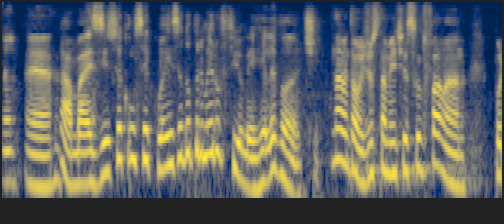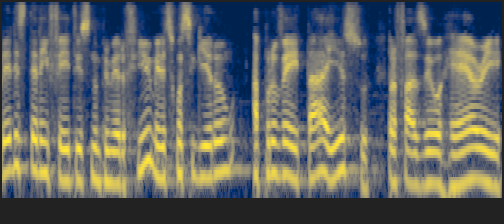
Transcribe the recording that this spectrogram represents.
né? É. Ah, mas isso é consequência do primeiro filme, é irrelevante. Não, então, justamente isso que eu tô falando. Por eles terem feito isso no primeiro filme, eles conseguiram aproveitar isso para fazer o Harry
